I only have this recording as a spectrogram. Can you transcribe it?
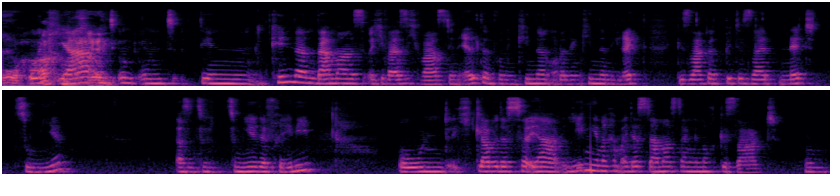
Oha, Und ja, okay. und, und, und den Kindern damals, ich weiß nicht, war es den Eltern von den Kindern oder den Kindern direkt gesagt hat, bitte seid nett zu mir. Also zu, zu mir, der Fredi. Und ich glaube, dass, ja, irgendjemand hat mir das damals dann noch gesagt. Und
